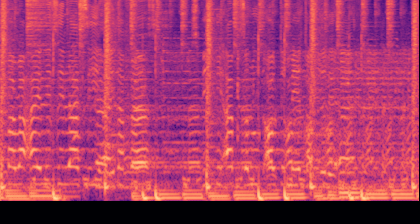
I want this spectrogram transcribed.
Emperor Haile Selassie I the first. Speak the absolute ultimatum to the earth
